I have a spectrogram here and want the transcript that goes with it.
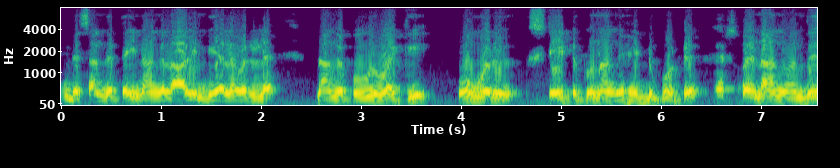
இந்த சங்கத்தை நாங்கள் ஆல் இந்தியா லெவலில் நாங்கள் இப்போ உருவாக்கி ஒவ்வொரு ஸ்டேட்டுக்கும் நாங்கள் ஹெட் போட்டு இப்போ நாங்கள் வந்து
